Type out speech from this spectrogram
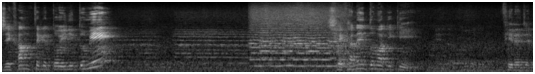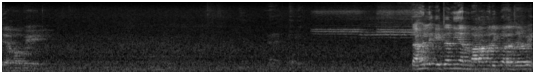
যেখান থেকে তৈরি তুমি, সেখানেই তোমাকে কি? ফিরে যেতে হবে। তাহলে এটা নিয়ে আর মারামারি করা যাবে?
